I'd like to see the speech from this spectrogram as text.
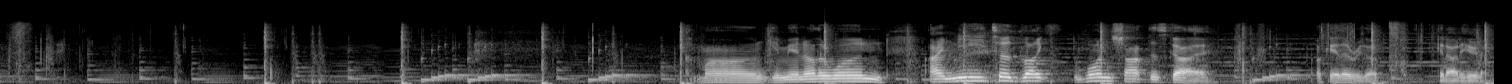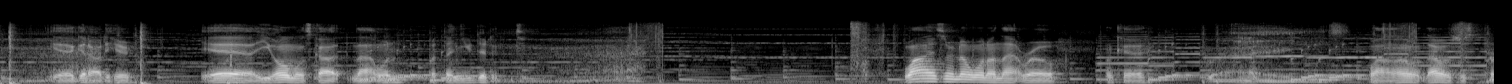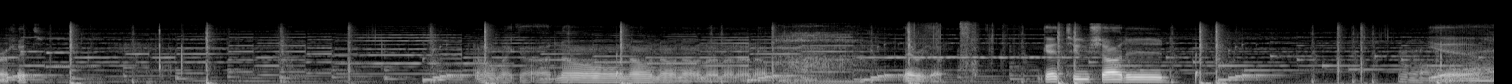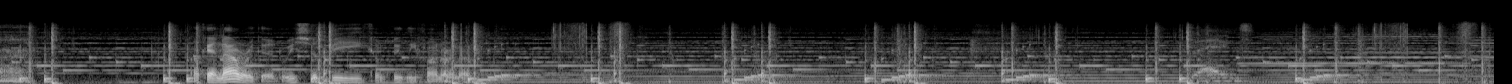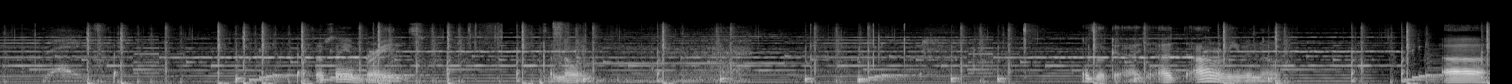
Come on, give me another one. I need to, like, one-shot this guy. Okay, there we go. Get out of here. Yeah, get out of here. Yeah, you almost got that one, but then you didn't. Why is there no one on that row? Okay. Wow, that was just perfect. Oh my god, no, no, no, no, no, no, no, no. There we go. Get two-shotted. Yeah. Okay, now we're good. We should be completely fine right now. Saying brains. It's annoying. It's okay. I, I, I don't even know. Uh,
